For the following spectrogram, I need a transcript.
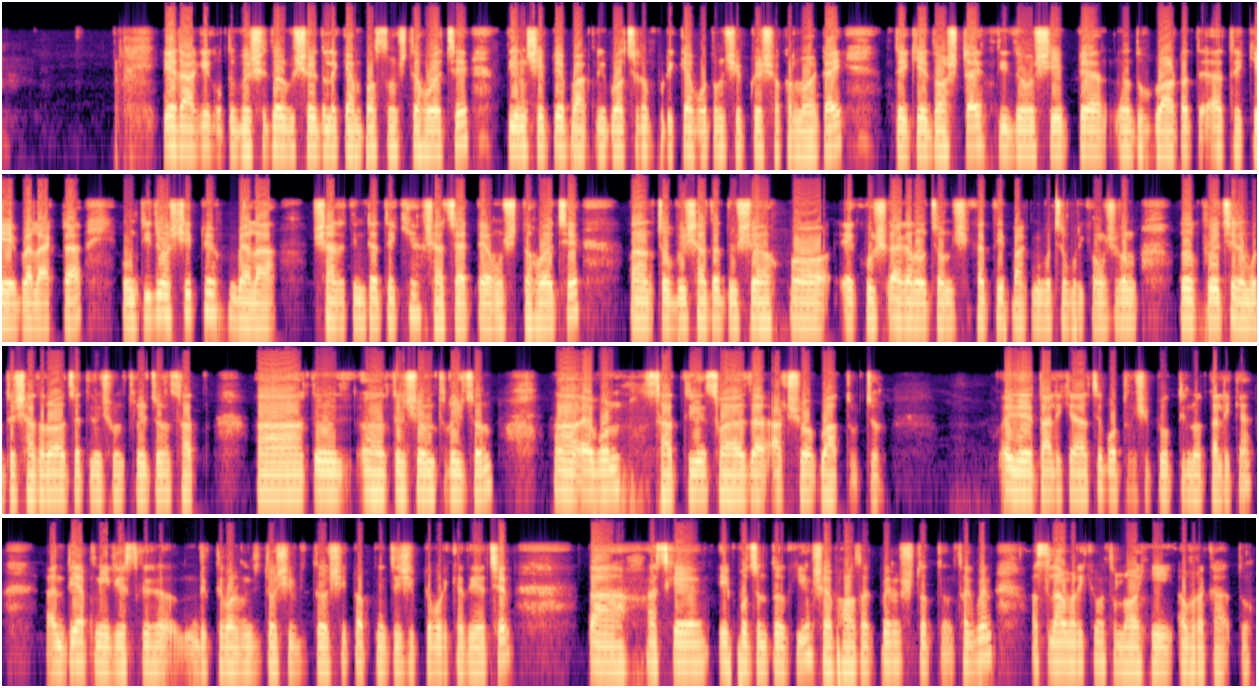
এর আগে গত বৃহস্পতিবার বিশ্ববিদ্যালয় ক্যাম্পাস অনুষ্ঠিত হয়েছে। তিন শিফটে পাক নির্বাচন পরীক্ষা প্রথম শিফটে সকাল নয়টায় থেকে দশটায়, তৃতীয় শিফট দুপুর বারোটা থেকে বেলা একটা এবং তৃতীয় শিফটে বেলা সাড়ে তিনটা থেকে সাড়ে চারটায় অনুষ্ঠিত হয়েছে। চব্বিশ হাজার দুশো একুশ, এগারো জন শিক্ষার্থী পাক নির্বাচন পরীক্ষা অংশগ্রহণ পেয়েছে। এর মধ্যে সতেরো হাজার তিনশো উনচল্লিশ জন সাত তিনশো উনচল্লিশ জন এবং ছাত্রী ছয় হাজার আটশো বাহাত্তর জন। এই যে তালিকা আছে, প্রথম শিফট উত্তীর্ণ তালিকা। দিয়ে আপনি রিস্ক দেখতে পারবেন দ্বিতীয় শিফট দ্বিতীয় শিফট আপনি যে শিফটে পরীক্ষা দিয়েছেন। তা আজকে এই পর্যন্ত কি? সবাই ভালো থাকবেন, সুস্থ থাকবেন। আসসালামু আলাইকুম রহমতুল্লাহি আবরাকাতুহ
